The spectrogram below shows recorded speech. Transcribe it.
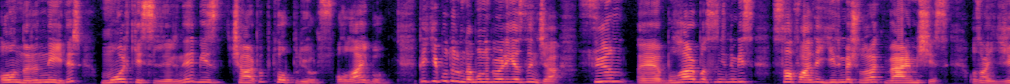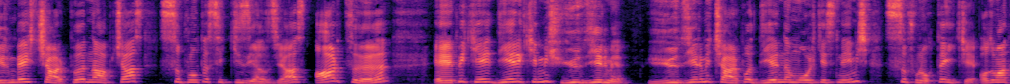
onların neydir? Mol kesirlerini biz çarpıp topluyoruz. Olay bu. Peki bu durumda bunu böyle yazınca suyun e, buhar basıncını biz saf halde 25 olarak vermişiz. O zaman 25 çarpı ne yapacağız? 0.8 yazacağız. Artı E, peki diğeri kimmiş? 120. 120 çarpı diğerinin mol kesi neymiş? 0.2. O zaman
